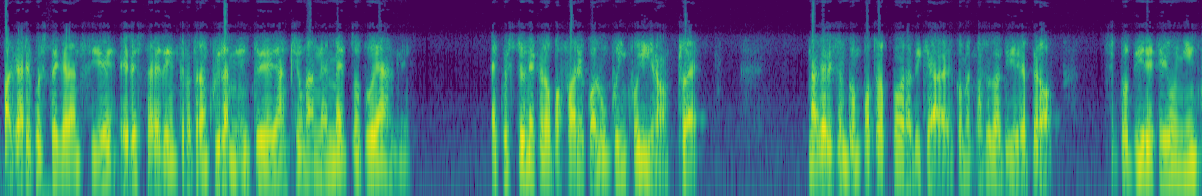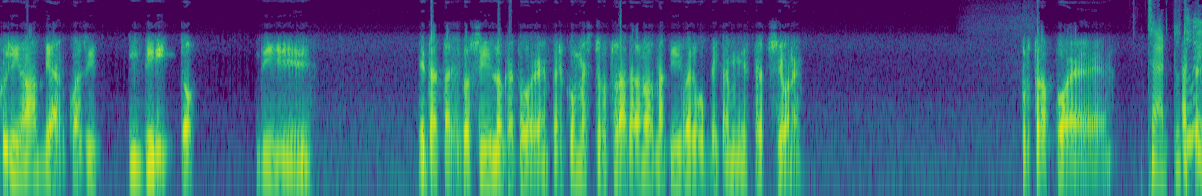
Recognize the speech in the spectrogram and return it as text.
pagare queste garanzie e restare dentro tranquillamente anche un anno e mezzo, due anni. È questione che lo può fare qualunque inquilino, cioè magari sembra un po' troppo radicale come cosa da dire, però si può dire che ogni inquilino abbia quasi il diritto di, di trattare così il locatore per come è strutturata la normativa della pubblica amministrazione. Purtroppo è, Certo, tu mi,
